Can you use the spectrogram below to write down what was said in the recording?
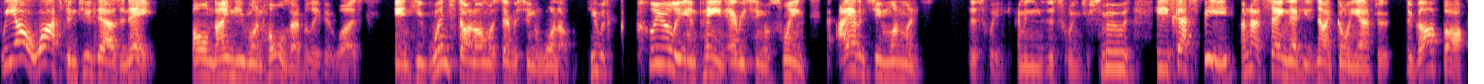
we all watched in 2008 all 91 holes, I believe it was, and he winced on almost every single one of them. He was clearly in pain every single swing. I haven't seen one wince this week. I mean, the swings are smooth. He's got speed. I'm not saying that he's not going after the golf ball,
